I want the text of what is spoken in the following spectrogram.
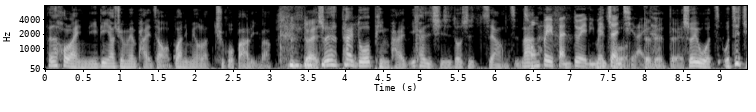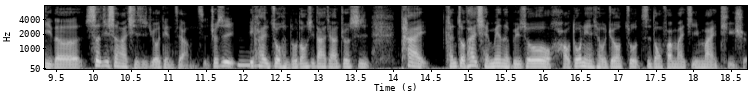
但是后来你一定要去那边拍照，不然你没有来去过巴黎吧？对，所以太多品牌一开始其实都是这样子。那从被反对里面站起来的，对对对，所以我我自己的设计生涯其实有点这样子，就是嗯一开始做很多东西，大家就是太可能走太前面的。比如说，好多年前我就做自动贩卖机卖 T 恤，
